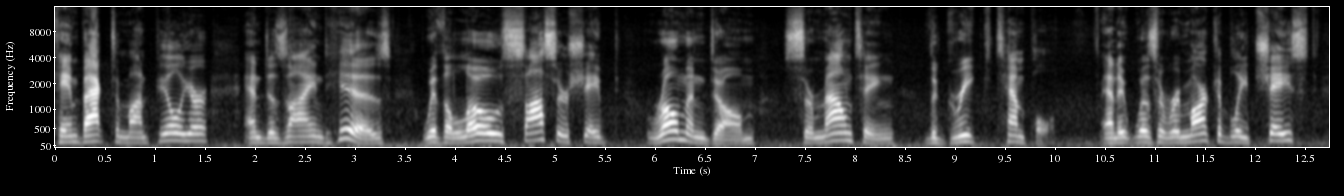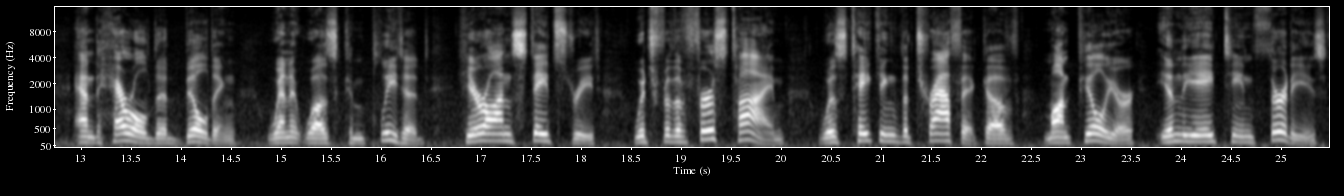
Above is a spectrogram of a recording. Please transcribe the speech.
Came back to Montpelier and designed his with a low saucer shaped Roman dome surmounting the Greek temple. And it was a remarkably chaste and heralded building when it was completed here on State Street, which for the first time was taking the traffic of Montpelier in the 1830s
